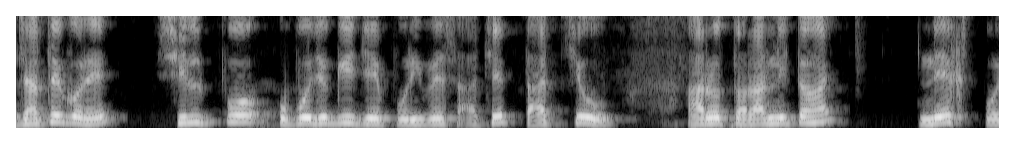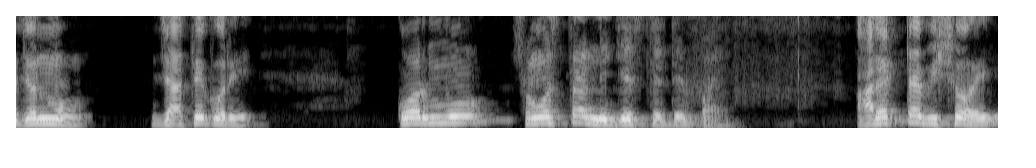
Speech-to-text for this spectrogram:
যাতে করে শিল্প উপযোগী যে পরিবেশ আছে, তার চেয়েও আরও ত্বরান্বিত হয়। নেক্সট প্রজন্ম যাতে করে কর্মসংস্থান নিজের স্টেটে পায়। আরেকটা বিষয়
